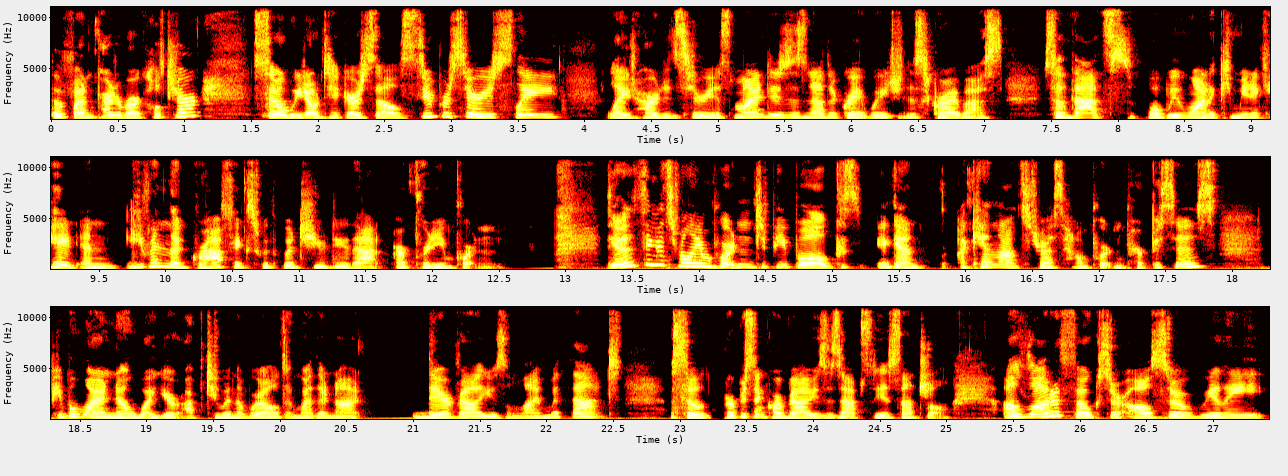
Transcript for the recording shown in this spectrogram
the fun part of our culture. So we don't take ourselves super seriously. Lighthearted, serious minded is another great way to describe us. So that's what we want to communicate. And even the graphics with which you do that are pretty important. The other thing that's really important to people, because again, I cannot stress how important purpose is. People want to know what you're up to in the world and whether or not their values align with that. So, purpose and core values is absolutely essential. A lot of folks are also really,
